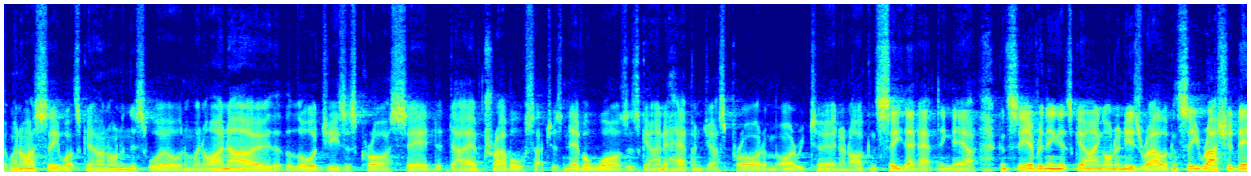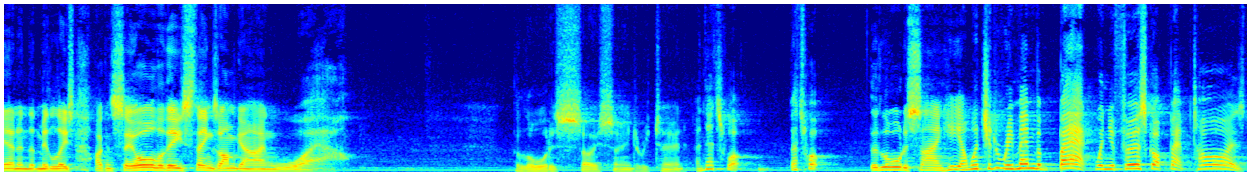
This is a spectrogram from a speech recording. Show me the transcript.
But when I see what's going on in this world, and when I know that the Lord Jesus Christ said a day of trouble such as never was is going to happen just prior to my return, and I can see that happening now. I can see everything that's going on in Israel. I can see Russia down in the Middle East. I can see all of these things. I'm going, wow the Lord is so soon to return. And that's what, that's what the Lord is saying here. I want you to remember back when you first got baptized,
